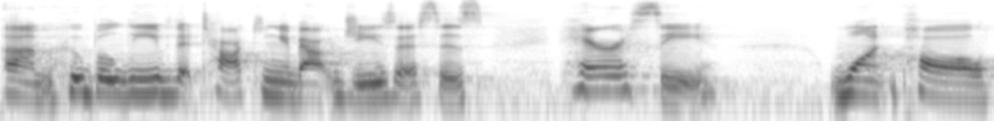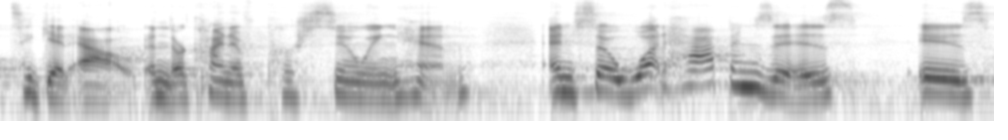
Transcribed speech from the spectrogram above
um, who believe that talking about Jesus is heresy, want Paul to get out and they're kind of pursuing him. And so what happens is is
